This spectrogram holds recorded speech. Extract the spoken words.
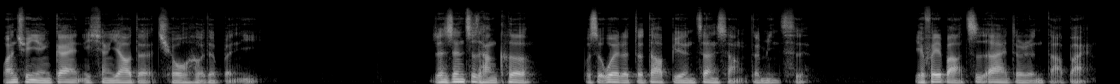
完全掩盖你想要的求和的本意。人生这堂课，不是为了得到别人赞赏的名次，也非把挚爱的人打败，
